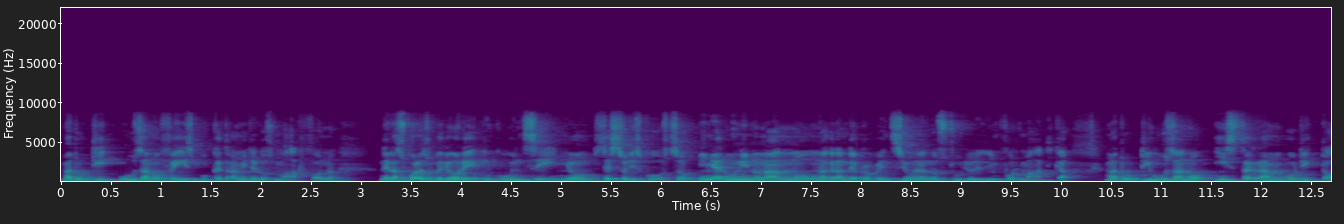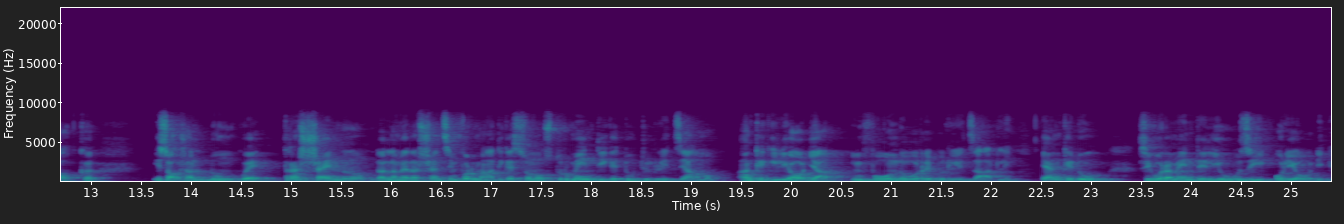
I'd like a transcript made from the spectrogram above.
ma tutti usano Facebook tramite lo smartphone. Nella scuola superiore in cui insegno, stesso discorso, i miei alunni non hanno una grande propensione allo studio dell'informatica, ma tutti usano Instagram o TikTok. I social dunque trascendono dalla mera scienza informatica e sono strumenti che tutti utilizziamo. Anche chi li odia in fondo vorrebbe utilizzarli. E anche tu sicuramente li usi o li odi.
